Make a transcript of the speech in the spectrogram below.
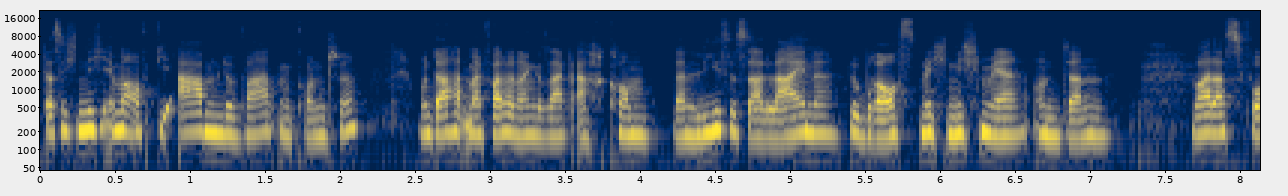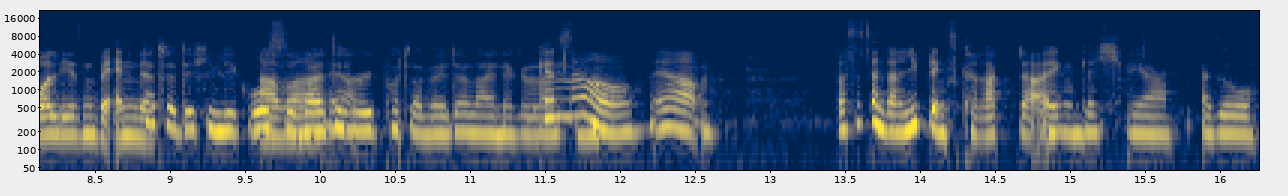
dass ich nicht immer auf die Abende warten konnte. Und da hat mein Vater dann gesagt, ach komm, dann lies es alleine, du brauchst mich nicht mehr. Und dann war das Vorlesen beendet. Hatte dich in die große, Aber, weite ja. Harry Potter Welt alleine gelassen. Genau, ja. Was ist denn dein Lieblingscharakter eigentlich? Ja, also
